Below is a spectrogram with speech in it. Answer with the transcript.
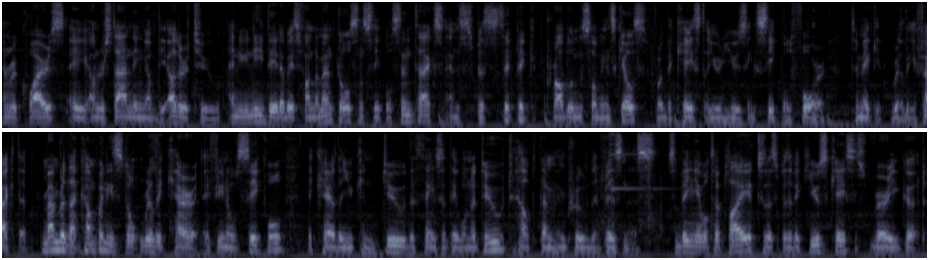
and requires a understanding of the other two, and you need database fundamentals and SQL syntax and specific problem solving skills for the case that you're using SQL for to make it really effective. Remember that companies don't really care if you know SQL, they care that you can do the things that they want to do to help them improve their business. So being able to apply it to the specific use case is very good.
